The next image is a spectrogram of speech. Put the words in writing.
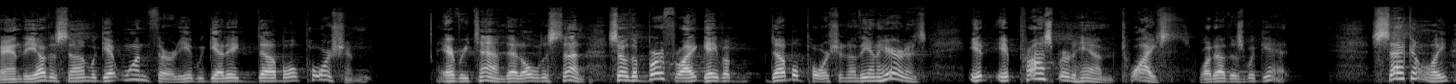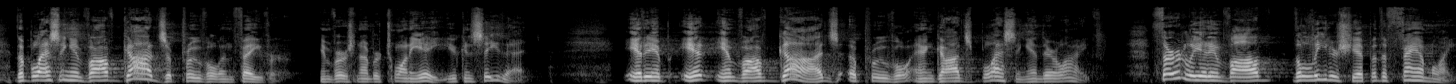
and the other son would get one third. He would get a double portion every time, that oldest son. So the birthright gave a double portion of the inheritance it, it prospered him twice what others would get. Secondly, the blessing involved God's approval and favor. In verse number 28, you can see that. It, it involved God's approval and God's blessing in their life. Thirdly, it involved the leadership of the family.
